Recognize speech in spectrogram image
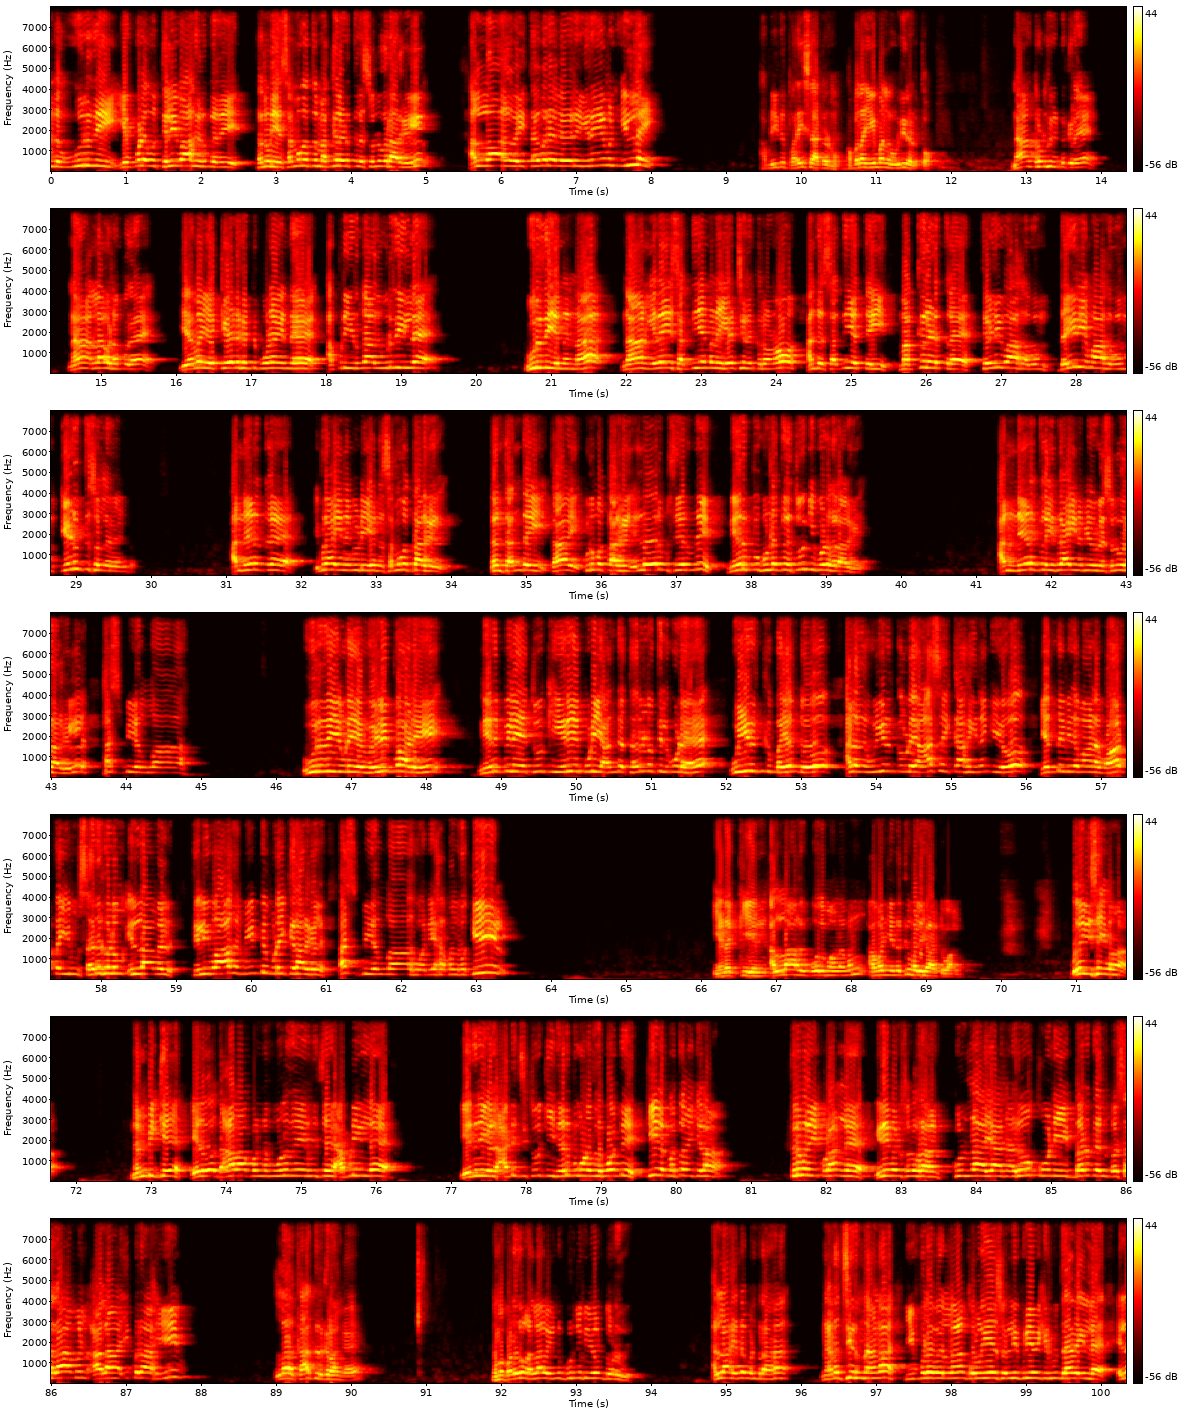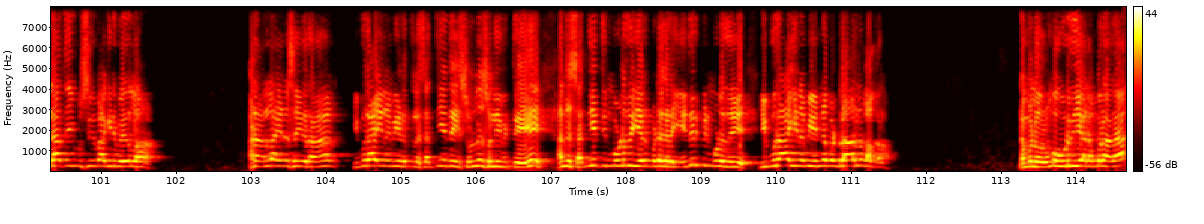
அந்த உறுதி எவ்வளவு தெளிவாக இருந்தது. தன்னுடைய சமூகத்து மக்களிடத்தில் சொல்லுகிறார்கள் அல்லாஹுவை தவிர வேறு இறைவன் இல்லை. அப்படின்னு பறைசாற்றணும். அப்பதான் ஈமான்ல உறுதி நடத்தும். நான் தொழுதுகிட்டு இருக்கிறேன். நான் அல்லாஹ்வை நம்புறேன். எவன் எக்கேடு கட்டு போனா என்ன? அப்படி இருந்தா அது உறுதி இல்லை. உறுதி என்னன்னா நான் எதை சத்தியம் என ஏற்றிருக்கிறோனோ அந்த சத்தியத்தை மக்களிடத்துல தெளிவாகவும் தைரியமாகவும் எடுத்து சொல்ல வேண்டும். அந்நேரத்துல இப்ராஹிம் நபியுடைய அந்த சமூகத்தார்கள் தன் தந்தை தாய் குடும்பத்தார்கள் எல்லோரும் சேர்ந்து நெருப்பு குண்டத்தில் தூக்கி போடுகிறார்கள். அந்நேரத்தில் இப்ராஹிம் நபி அவர்கள் சொல்கிறார்கள் ஹஸ்பி அல்லாஹ். உறுதியுடைய வெளிப்பாடு நெருப்பிலே தூக்கி எரியக்கூடிய அந்த தருணத்தில் கூட உயிருக்கு பயந்தோ அல்லது உயிருக்குடைய ஆசைக்காக இணங்கியோ எந்த விதமான வார்த்தையும் சருகளும் இல்லாமல் தெளிவாக மீண்டும் உடைக்கிறார்கள். ஹஸ்பி அல்லாஹு அநியமல் வக்கீல். எனக்கு என் அல்லாஹ் போதுமானவன் அவன் எனக்கு வழிகாட்டுவான். உதவி செய்வான். நம்பிக்கை ஏதோ தாவா பண்ண முழுதே இருந்துச்சு அப்படி இல்ல. எதிரிகள் அடிச்சு தூக்கி நெருப்பு கூடத்துல போட்டு கீழே பத்த வைக்கிறான். திருமலை குரான்ல இறைவன் சொல்கிறான் குல்லாயா நரூகுனி பர்தன் வசலாமன் அலா இப்ராஹிம். எல்லாம் காத்திருக்கிறாங்க. நம்ம பலரும் அல்லாவை இன்னும் புரிஞ்சுக்கலையோன்னு தோணுது. அல்லாஹ் என்ன பண்றான்? நினைச்சிருந்தானா இவ்வளவு எல்லாம் கொள்கையை சொல்லி புரிய வைக்கணும்னு தேவையில்லை. எல்லாத்தையும் முஸ்லீமாக்கிட்டு போயிடலாம். ஆனா அல்லாஹ் என்ன செய்கிறான்? இப்ராஹிம் நபி இடத்துல சத்தியத்தை சொல்ல சொல்லிவிட்டு அந்த சத்தியத்தின் பொழுது ஏற்படுகிற எதிர்ப்பின் பொழுது இப்ராஹிம் நபி என்ன பண்றாருன்னு பாக்குறான் நம்மள ரொம்ப உறுதியா நம்புறாரா?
